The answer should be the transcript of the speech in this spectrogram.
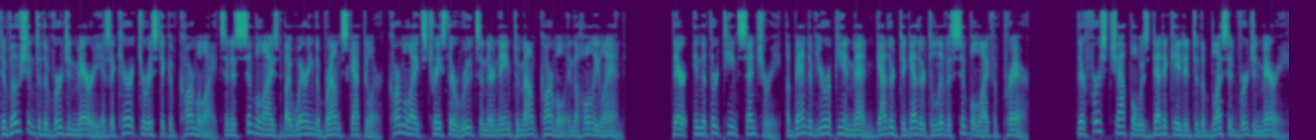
Devotion to the Virgin Mary is a characteristic of Carmelites and is symbolized by wearing the brown scapular. Carmelites trace their roots and their name to Mount Carmel in the Holy Land. There, in the 13th century, a band of European men gathered together to live a simple life of prayer. Their first chapel was dedicated to the Blessed Virgin Mary.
